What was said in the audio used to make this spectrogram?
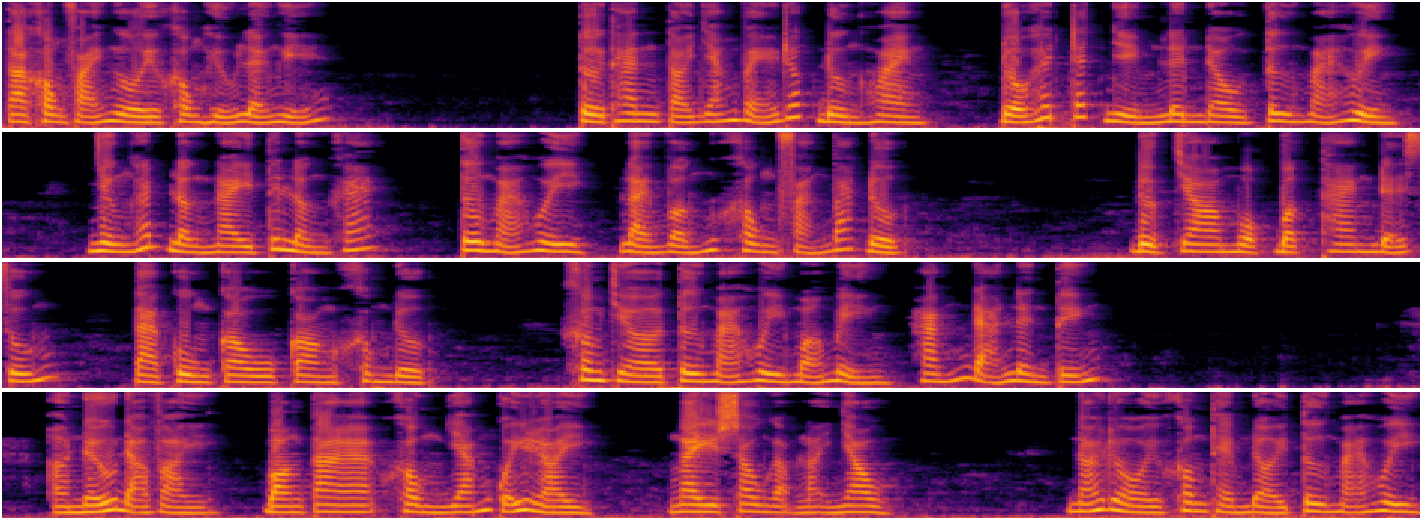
ta không phải người không hiểu lễ nghĩa. Từ thanh tỏ dáng vẻ rất đường hoàng, đổ hết trách nhiệm lên đầu tư mã huyền. Nhưng hết lần này tới lần khác, tư mã huy lại vẫn không phản bác được. Được cho một bậc thang để xuống, ta cùng cầu còn không được. Không chờ tư mã huy mở miệng, hắn đã lên tiếng. À, nếu đã vậy, bọn ta không dám quấy rầy, ngay sau gặp lại nhau. Nói rồi không thèm đợi Tư Mã Huy,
